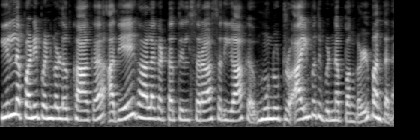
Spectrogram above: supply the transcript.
இல்ல பணிப்பெண்களுக்காக அதே காலகட்டத்தில் சராசரியாக முன்னூற்று ஐம்பது விண்ணப்பங்கள் வந்தன.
